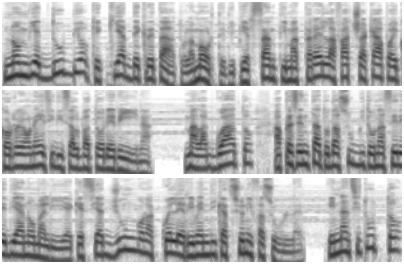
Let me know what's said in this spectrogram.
Non vi è dubbio che chi ha decretato la morte di Piersanti Mattarella faccia capo ai corleonesi di Salvatore Rina, ma l'agguato ha presentato da subito una serie di anomalie che si aggiungono a quelle rivendicazioni fasulle. Innanzitutto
